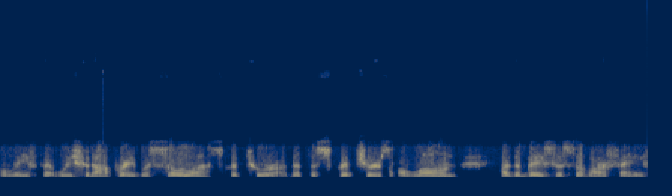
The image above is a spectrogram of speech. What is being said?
belief that we should operate with sola scriptura, that the scriptures alone are the basis of our faith.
